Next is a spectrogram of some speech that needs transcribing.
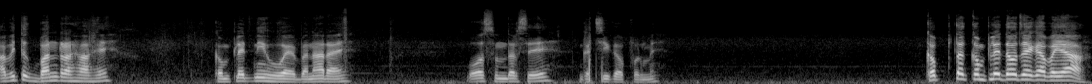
अभी तक बन रहा है। कंप्लीट नहीं हुआ है बना रहा है। बहुत सुंदर से गच्ची का ऊपर में। कब तक कंप्लीट हो जाएगा भैया?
